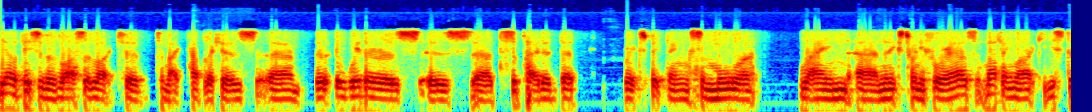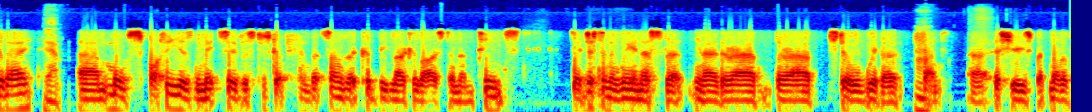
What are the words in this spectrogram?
the other piece of advice I'd like to, to make public is um, the, the, weather is, is dissipated, but we're expecting some more rain uh, in the next 24 hours. Nothing like yesterday. Yeah. Um, more spotty is the Met Service description, but some of it could be localised and intense. So just an awareness that you know there are there are still weather mm. front uh, issues, but not of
